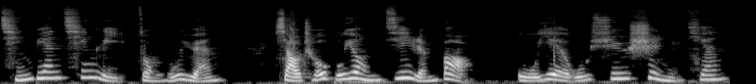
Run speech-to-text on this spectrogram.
情边千里总无缘。小愁不用寄人报，午夜无须侍女添。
